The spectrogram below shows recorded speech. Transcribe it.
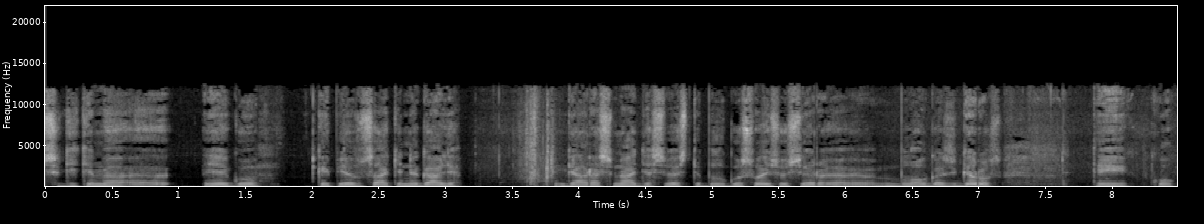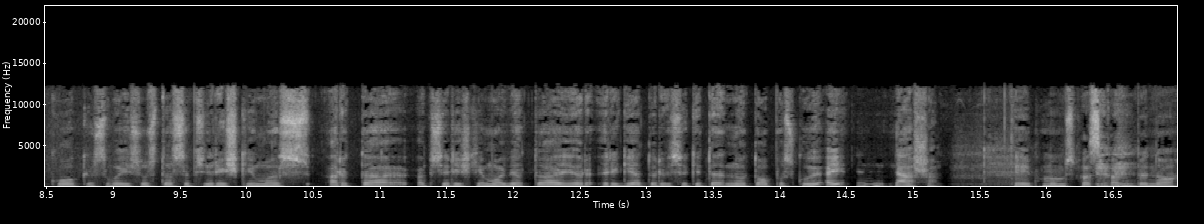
Sakykime, jeigu, kaip jau sakė, negali geras medės vesti blogus vaisius ir e, blogas gerus. Tai kokius vaisius tas apsireiškimas, ar ta apsireiškimo vieta ir regėtų ir visą kitą nuo to paskui ai, neša. Taip, mums paskambino.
